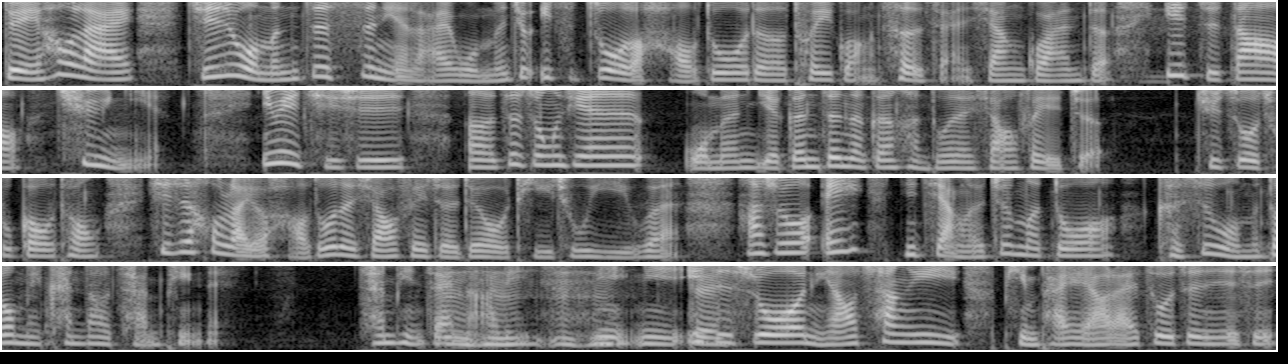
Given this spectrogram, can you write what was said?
对，后来其实我们这四年来，我们就一直做了好多的推广、策展相关的，一直到去年，因为其实呃，这中间我们也跟真的跟很多的消费者去做出沟通。其实后来有好多的消费者都有提出疑问，他说：“哎，你讲了这么多，可是我们都没看到产品呢。”产品在哪里？你你一直说你要倡议品牌也要来做这件事，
